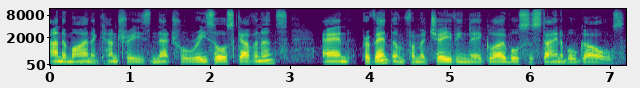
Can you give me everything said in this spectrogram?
undermine a country's natural resource governance and prevent them from achieving their global sustainable goals.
